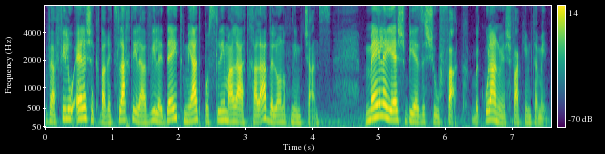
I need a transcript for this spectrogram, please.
ואפילו אלה שכבר הצלחתי להביא לדייט, מיד פוסלים על ההתחלה ולא נותנים צ'אנס. מילא יש בי איזשהו פאק, בכולנו יש פאקים תמיד,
